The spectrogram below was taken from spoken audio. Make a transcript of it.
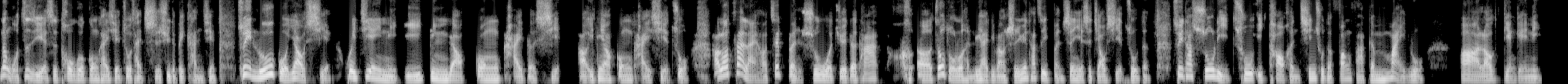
那我自己也是透过公开写作才持续的被看见。所以如果要写，会建议你一定要公开的写。好，一定要公开写作。好了，再来哈，这本书我觉得它呃周佐罗很厉害的地方，是因为他自己本身也是教写作的，所以他梳理出一套很清楚的方法跟脉络啊，然后点给你。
